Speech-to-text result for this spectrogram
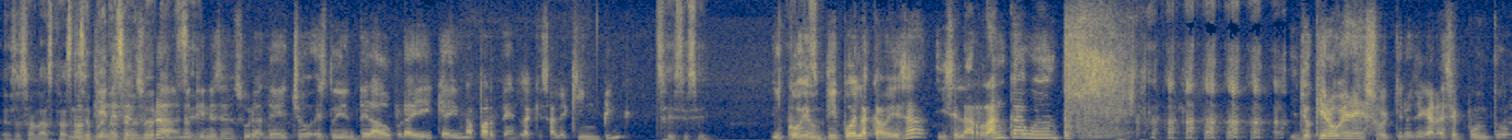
Esas son las cosas que No se pueden tiene hacer en censura, Netflix, no sí. tiene censura. De hecho, estoy enterado por ahí que hay una parte en la que sale Kingpin Sí, sí, sí. y coge a Eso. un tipo de la cabeza y se la arranca, weón. Y yo quiero ver eso, quiero llegar a ese punto.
